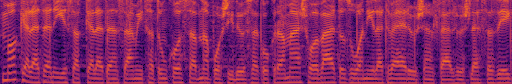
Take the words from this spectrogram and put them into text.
Ma keleten, észak-keleten számíthatunk hosszabb napos időszakokra, máshol változóan, illetve erősen felhős lesz az ég,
